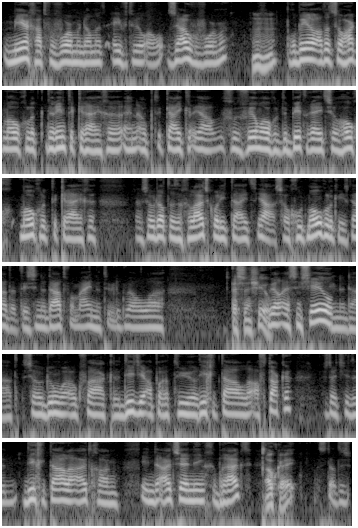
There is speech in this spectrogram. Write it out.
meer gaat vervormen dan het eventueel al zou vervormen Mhm. proberen we altijd zo hard mogelijk erin te krijgen. En ook te kijken, ja, zoveel mogelijk de bitrate zo hoog mogelijk te krijgen. eh, Zodat de geluidskwaliteit ja, zo goed mogelijk is. Ja, dat is inderdaad voor mij natuurlijk wel, eh, Essentieel. wel essentieel. Inderdaad. Zo doen we ook vaak de DJ-apparatuur digitaal eh, aftakken. Dus dat je de digitale uitgang in de uitzending gebruikt. Oké. Dus dat is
